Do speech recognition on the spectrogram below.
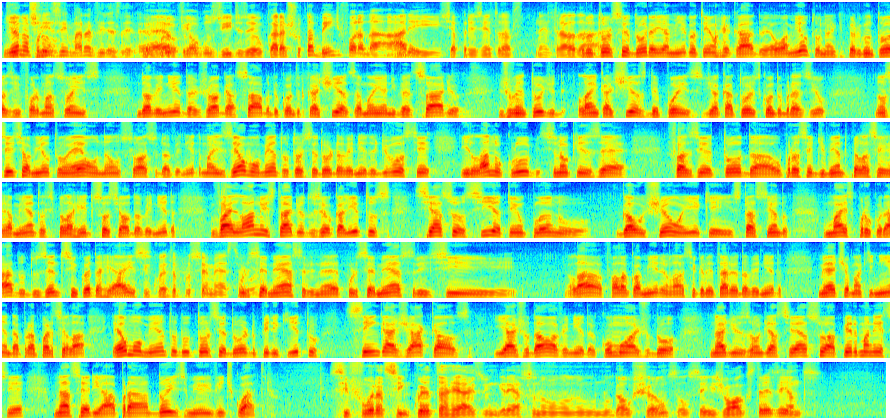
Que Diana, pro- dizem maravilhas dele. É, eu vi alguns vídeos aí, o cara chuta bem de fora da área e se apresenta na, na entrada da Para o área. torcedor aí, amigo, eu tenho um recado. É o Hamilton, né, que perguntou as informações do Avenida. Joga sábado contra o Caxias, amanhã aniversário. Juventude lá em Caxias, depois dia 14 contra o Brasil. Não sei se o Hamilton é ou não sócio da Avenida, mas é o momento, o torcedor da Avenida, de você ir lá no clube, se não quiser fazer todo o procedimento pelas ferramentas, pela rede social da Avenida, vai lá no Estádio dos Eucaliptos, se associa, tem um plano gauchão aí, que está sendo o mais procurado, 250 reais 50 por semestre. por agora. semestre, né? Por semestre, se lá fala com a Miriam, lá a secretária da Avenida, mete a maquininha, dá para parcelar. É o momento do torcedor do Periquito se engajar a causa e ajudar a Avenida, como ajudou na divisão de acesso a permanecer na Série A para 2024. Se for a 50 reais o ingresso no, no, no Galchão, são seis jogos, 300.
